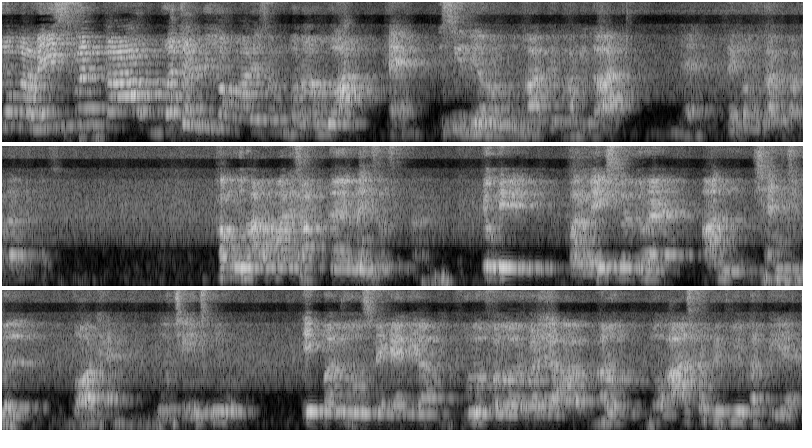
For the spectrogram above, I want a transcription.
तो परमेश्वर का वचन भी जो हमारे संग बना हुआ है। इसीलिए हम उद्धार के भागीदार है। उद्धार के भागीदार उधार हमारे साथ नहीं चल सकता क्योंकि परमेश्वर जो है अनचेंजेबल गॉड है। वो चेंज नहीं होता। एक बार जो उसने कह दिया, फूलो फलो और बढ़ जा, भरो। तो आज तक पृथ्वी भरती है।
